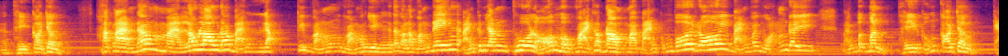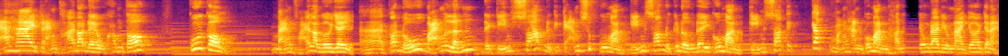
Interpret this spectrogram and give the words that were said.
à, thì coi chừng. Hoặc là nếu mà lâu lâu đó bạn gặp cái vận vận gì người ta gọi là vận đen bạn kinh doanh thua lỗ một vài hợp đồng mà bạn cũng bối rối bạn phải quẳng đi bạn bực mình thì cũng coi chừng cả hai trạng thái đó đều không tốt cuối cùng bạn phải là người gì? À, có đủ bản lĩnh để kiểm soát được cái cảm xúc của mình kiểm soát được cái đường đi của mình kiểm soát cái cách vận hành của mình hình dung ra điều này cho cho này.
